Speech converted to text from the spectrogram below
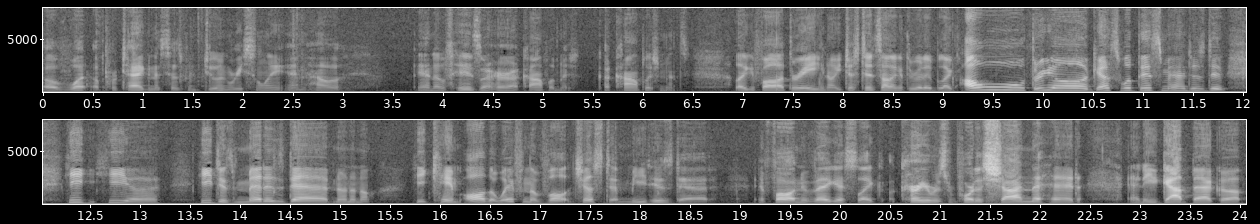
of what a protagonist has been doing recently and how and of his or her accomplishments accomplishments. Like in Fallout 3, you know, he just did something in 3 they'd be like, Oh, 3 uh guess what this man just did? He he uh he just met his dad. No no no. He came all the way from the vault just to meet his dad. In Fallout New Vegas, like a courier was reported shot in the head and he got back up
